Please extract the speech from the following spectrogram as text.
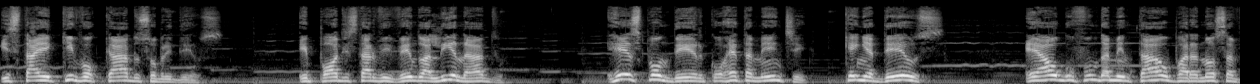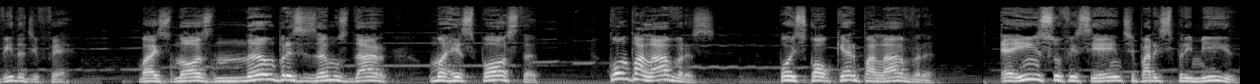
está equivocado sobre Deus e pode estar vivendo alienado. Responder corretamente quem é Deus é algo fundamental para a nossa vida de fé. Mas nós não precisamos dar uma resposta com palavras, pois qualquer palavra é insuficiente para exprimir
